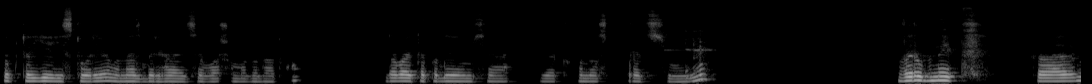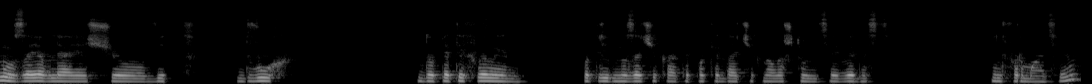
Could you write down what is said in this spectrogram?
Тобто є історія, вона зберігається в вашому додатку. Давайте подивимося, як воно спрацює. Виробник ну, заявляє, що від 2 до 5 хвилин потрібно зачекати, поки датчик налаштується і видасть інформацію,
